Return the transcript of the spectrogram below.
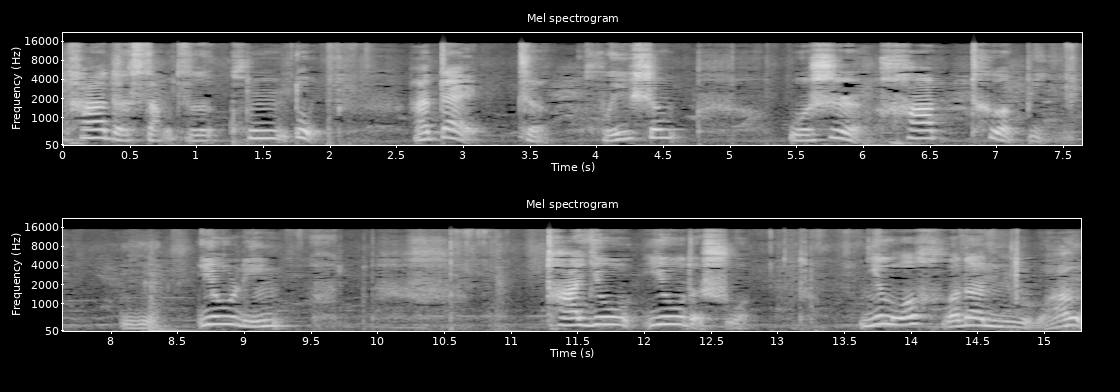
他的嗓子空洞，而带着回声。我是哈特比与幽灵，他悠悠地说。尼罗河的女王，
